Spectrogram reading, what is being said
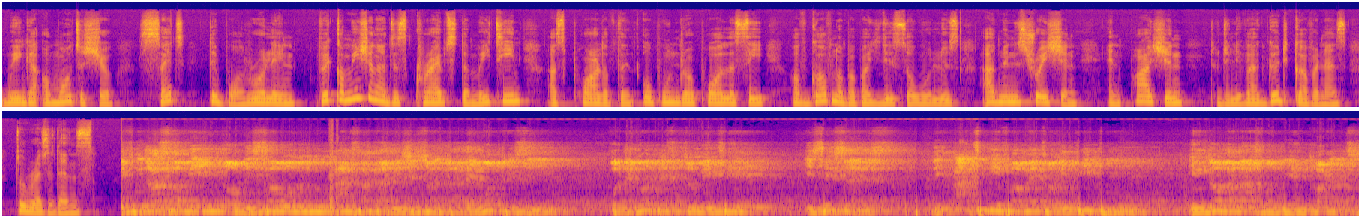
Gbenga Omotosho, set the ball rolling. The Commissioner described the meeting as part of the open door policy of Governor Babajide Sanwo-Olu's administration and passion to deliver good governance to residents. The philosophy of the Sanwo-Olu administration excellence, the active involvement of the people in governance must be encouraged.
